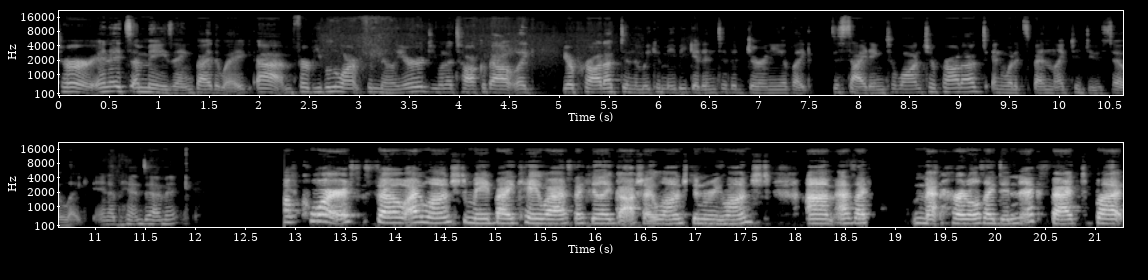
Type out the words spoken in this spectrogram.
sure. And it's amazing, by the way. Um, for people who aren't familiar, do you want to talk about like your product and then we can maybe get into the journey of like deciding to launch a product and what it's been like to do so like in a pandemic? Of course. So I launched Made by K West. I feel like, gosh, I launched and relaunched um, as I met hurdles I didn't expect, but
